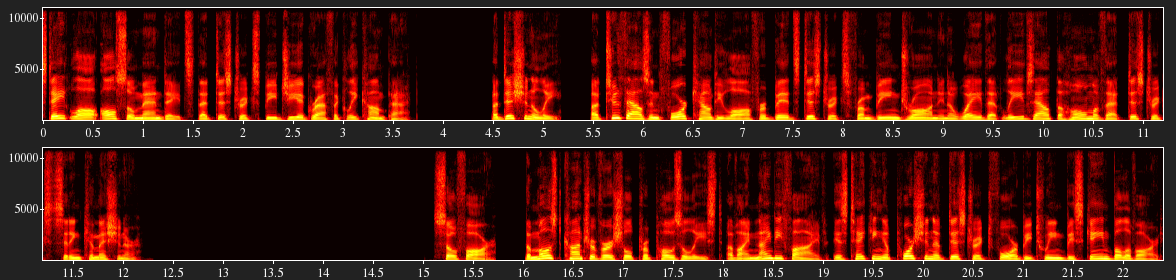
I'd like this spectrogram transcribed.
State law also mandates that districts be geographically compact. Additionally, a 2004 county law forbids districts from being drawn in a way that leaves out the home of that district's sitting commissioner. So far, the most controversial proposal east of I 95 is taking a portion of District 4 between Biscayne Boulevard,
